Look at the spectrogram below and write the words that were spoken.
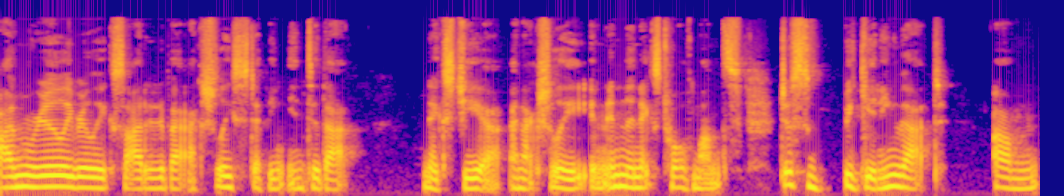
i'm really really excited about actually stepping into that next year and actually in, in the next 12 months just beginning that um,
